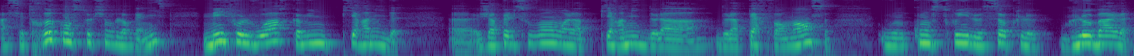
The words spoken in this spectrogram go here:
à cette reconstruction de l'organisme, mais il faut le voir comme une pyramide. Euh, j'appelle souvent moi la pyramide de la, de la performance, où on construit le socle global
